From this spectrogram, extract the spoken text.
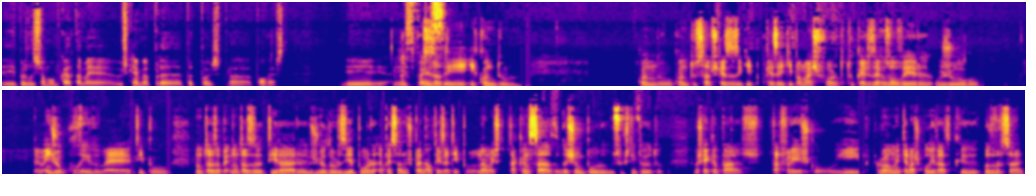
e depois lixou-me um bocado também o esquema para, para depois, para, para o resto. E isso foi Exato, assim- e, e quando, quando, quando tu sabes que és, a equipa, que és a equipa mais forte, tu queres é resolver o jogo em jogo corrido. É tipo, não estás a, não estás a tirar jogadores e a pôr a pensar nos penaltis. É tipo, não, este está cansado, deixa-me pôr o substituto, mas que é capaz, está fresco e provavelmente tem mais qualidade que o adversário.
